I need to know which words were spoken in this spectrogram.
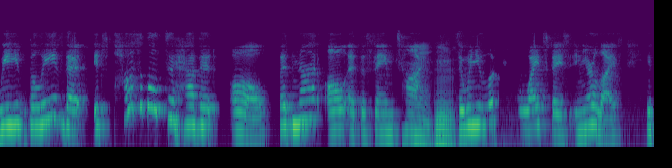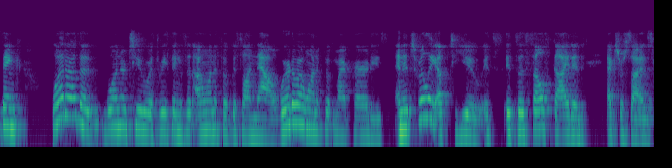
we believe that it's possible to have it all, but not all at the same time. Mm. So when you look at the white space in your life, you think, what are the one or two or three things that I want to focus on now? Where do I want to put my priorities? And it's really up to you. It's it's a self-guided exercise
